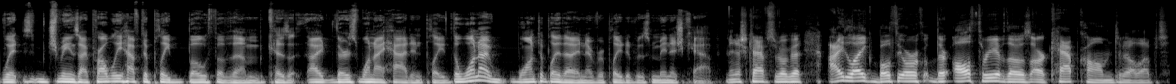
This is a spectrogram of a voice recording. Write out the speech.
Which, which means I probably have to play both of them because I there's one I hadn't played. The one I want to play that I never played it was Minish Cap. Minish Cap's real good. I like both the Oracle. They're all three of those are Capcom developed,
